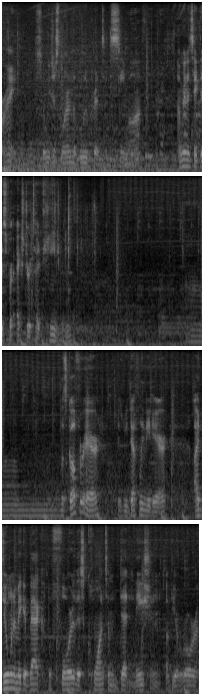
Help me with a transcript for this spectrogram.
Alright, so we just learned the blueprint to the sea moth. I'm gonna take this for extra titanium. Um, let's go for air, because we definitely need air. I do want to make it back before this quantum detonation of the Aurora.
